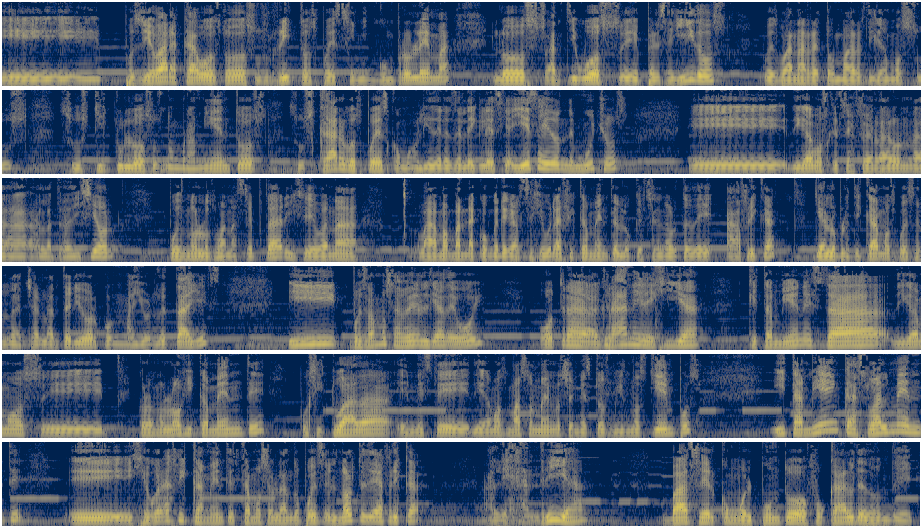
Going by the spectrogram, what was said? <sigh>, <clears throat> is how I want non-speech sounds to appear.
eh, pues llevar a cabo todos sus ritos pues sin ningún problema. Los antiguos eh, perseguidos pues van a retomar digamos sus sus títulos, sus nombramientos, sus cargos pues como líderes de la iglesia y es ahí donde muchos eh, digamos que se aferraron a, a la tradición pues no los van a aceptar y se van a van a congregarse geográficamente en lo que es el norte de África. Ya lo platicamos pues en la charla anterior con mayor detalles. Y pues vamos a ver el día de hoy otra gran herejía que también está, digamos, eh, cronológicamente pues situada en este, digamos, más o menos en estos mismos tiempos. Y también casualmente, eh, geográficamente estamos hablando pues el norte de África Alejandría va a ser como el punto focal de donde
